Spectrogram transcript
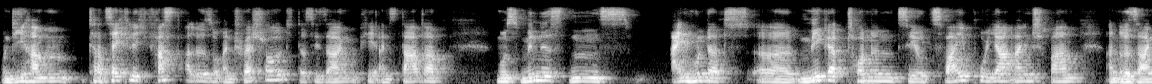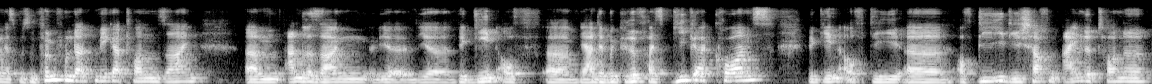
Und die haben tatsächlich fast alle so ein Threshold, dass sie sagen, okay, ein Startup muss mindestens 100 äh, Megatonnen CO2 pro Jahr einsparen. Andere sagen, es müssen 500 Megatonnen sein. Ähm, andere sagen, wir, wir, wir gehen auf, äh, ja, der Begriff heißt Gigacorns. Wir gehen auf die, äh, auf die, die schaffen, eine Tonne,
